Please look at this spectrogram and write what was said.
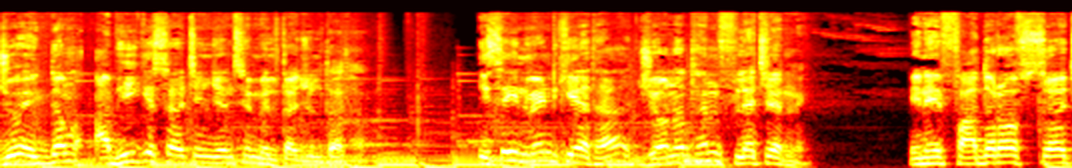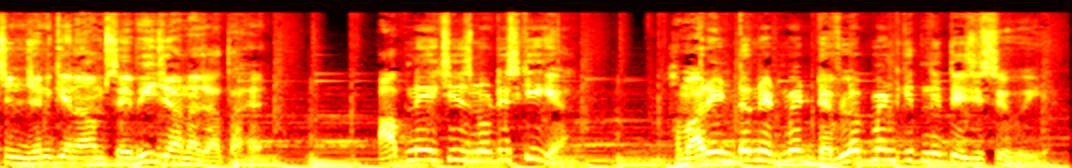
जो एकदम अभी के सर्च इंजन से मिलता जुलता था। इसे इन्वेंट किया था जोनाथन फ्लेचर ने। इन्हें फादर ऑफ़ सर्च इंजन के नाम से भी जाना जाता है। आपने एक चीज़ नोटिस की क्या? हमारे इंटरनेट में डेवलपमेंट कितनी तेज़ी से हुई है?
